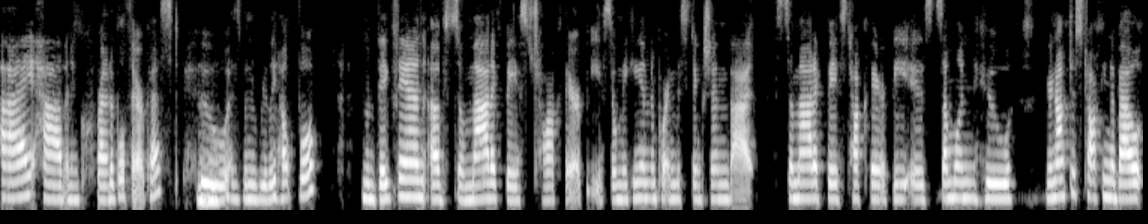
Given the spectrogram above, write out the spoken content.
I have an incredible therapist who mm-hmm. has been really helpful. I'm a big fan of somatic based talk therapy. So, making an important distinction that somatic based talk therapy is someone who you're not just talking about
